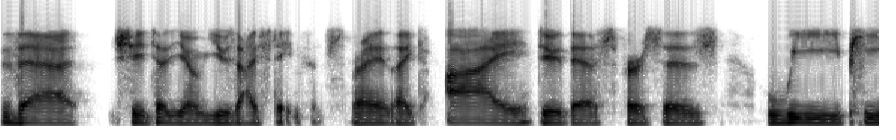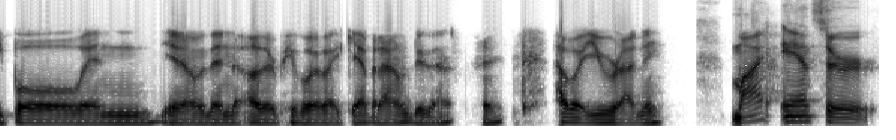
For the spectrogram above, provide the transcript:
that she does you know use i statements right? Like i do this versus we people and you know then other people are like yeah but i don't do that right? How about you rodney? My answer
